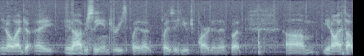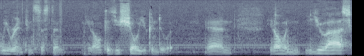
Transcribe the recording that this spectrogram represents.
you know, I, I and obviously injuries played a, plays a huge part in it, but um, you know, I thought we were inconsistent. You know, because you show you can do it, and you know, when you ask,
